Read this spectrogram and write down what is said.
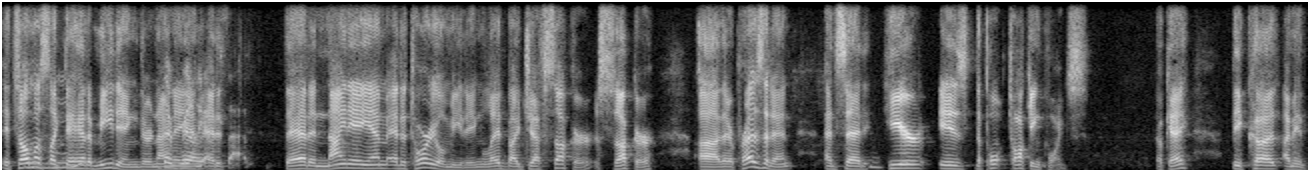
It's almost like they Mhm. had a meeting. Their They're 9 a.m. really edit- they had a 9 a.m. editorial meeting led by Jeff Sucker, Sucker, uh, their president, and said, Mm. "Here is the po- talking points." Okay, because I mean,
